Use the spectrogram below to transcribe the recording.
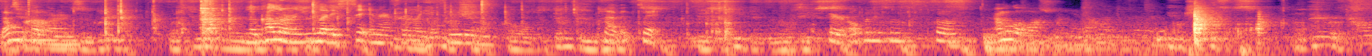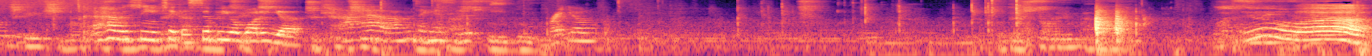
That's The not. coloring. and gravy, but three hours The color, you let it sit in there for like a few days. Have it sit. is keeping the Northeast. Here, open this one. Hold on. I'm gonna go wash my hands. I don't like to feel it. In Kansas, a pair of college-aged brothers I haven't seen you take a sip of your water yet. to I catch have. I've been taking a fast sips. food boom, Right, yo? but they're starting at the bottom. Ew. uh,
